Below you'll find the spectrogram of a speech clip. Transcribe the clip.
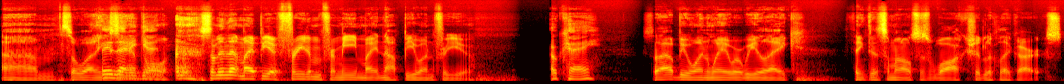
Um, so one Say that example, something that might be a freedom for me might not be one for you. Okay. So that would be one way where we like think that someone else's walk should look like ours.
